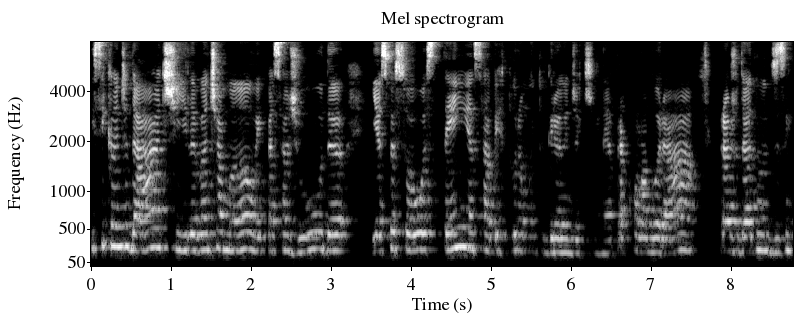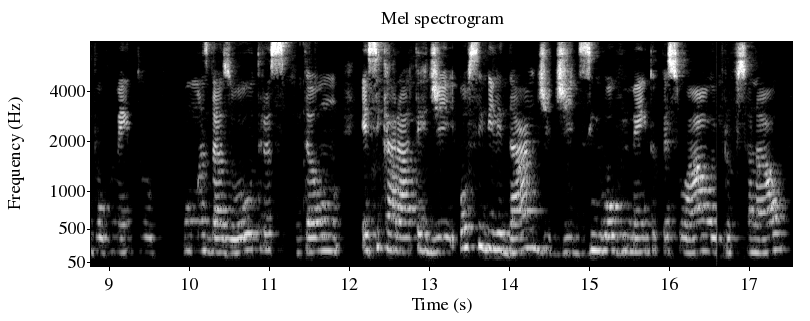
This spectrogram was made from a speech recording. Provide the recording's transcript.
e se candidate, e levante a mão e peça ajuda. E as pessoas têm essa abertura muito grande aqui, né, para colaborar, para ajudar no desenvolvimento umas das outras. Então, esse caráter de possibilidade de desenvolvimento pessoal e profissional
